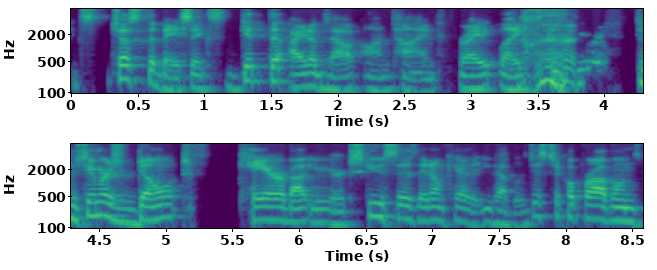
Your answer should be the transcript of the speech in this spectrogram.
It's just the basics. Get the items out on time right? Like consumers don't care about your excuses. They don't care that you have logistical problems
